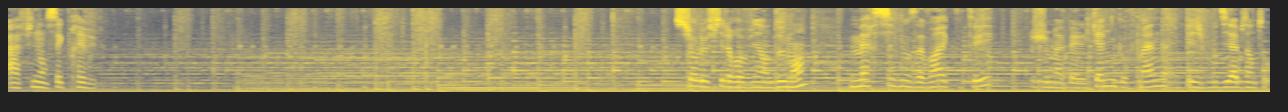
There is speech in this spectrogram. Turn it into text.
à financer que prévu. Sur le fil revient demain. Merci de nous avoir écoutés. Je m'appelle Camille Kaufmann et je vous dis à bientôt.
